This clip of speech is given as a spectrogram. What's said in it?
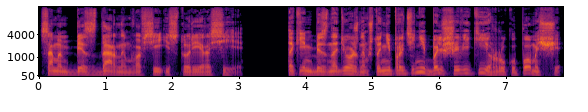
самым бездарным во всей истории России. Таким безнадежным, что не протяни большевики руку помощи,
